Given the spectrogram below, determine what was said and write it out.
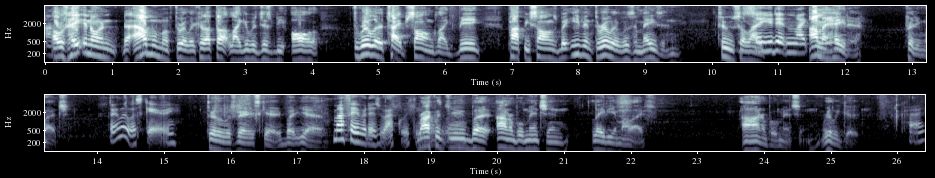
I was hating on the album of Thriller because I thought like it would just be all Thriller type songs, like big poppy songs. But even Thriller was amazing too. So like, so you didn't like? I'm a hater, pretty much. Thriller was scary. Thriller was very scary, but yeah, My favorite is Rock with You. Rock with well. you, but honorable mention, Lady in My Life. Honorable mention, really good. Okay.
